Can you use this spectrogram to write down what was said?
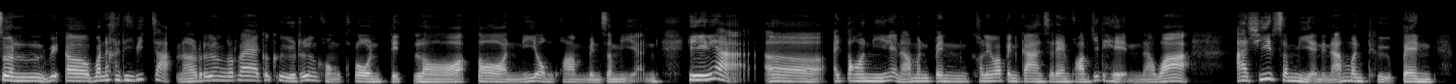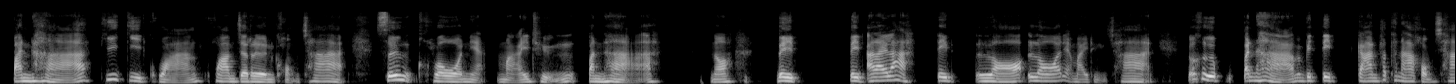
ส่วนวิเอ่อวรรณคดีวิจักนะเรื่องแรกก็คือเรื่องของโคลนติดล้อตอนนิยมความเป็นเสมียน ทีนี้เนี่ยเอ่อไอตอนนี้เนี่ยนะมันเป็นเขาเรียกว่าเป็นการแสดงความคิดเห็นนะว่าอาชีพเสมียนเนี่ยนะมันถือเป็นปัญหาที่กีดขวางความเจริญของชาติ ซึ่งโคลนเนี่ยหมายถึงปัญหาเนาะติดติดอะไรล่ะ ติดล้อล้อเนี่ยหมายถึงชาติ ก็คือปัญหามันไปติด การพัฒนาของชา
